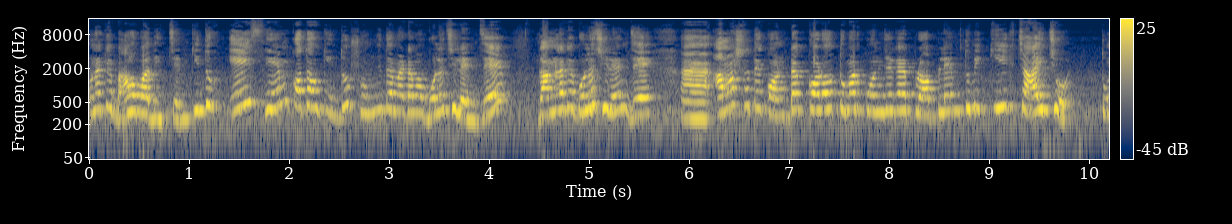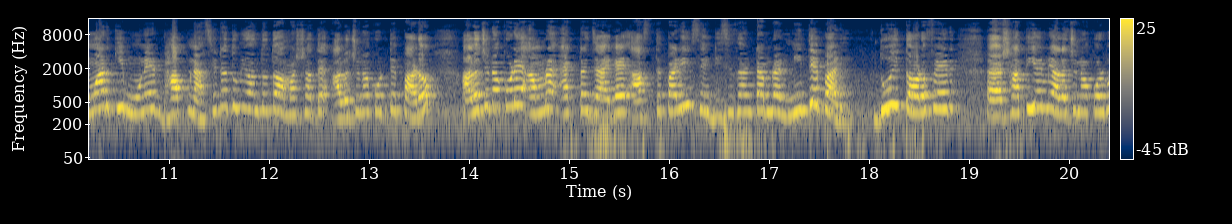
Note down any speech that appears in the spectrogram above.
ওনাকে বাহবা দিচ্ছেন। কিন্তু এই সেম কথাও কিন্তু সঙ্গীতা ম্যাডামও বলেছিলেন যে, গামলাকে বলেছিলেন যে আমার সাথে কন্ট্যাক্ট করো, তোমার কোন জায়গায় প্রবলেম তুমি কি চাইছো, তোমার কি মনের ভাবনা, সেটা তুমি অন্তত আমার সাথে আলোচনা করতে পারো। আলোচনা করে আমরা একটা জায়গায় আসতে পারি, সেই ডিসিশনটা আমরা নিতে পারি। দুই তরফের সাথেই আমি আলোচনা করব।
